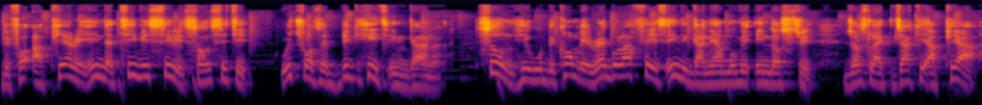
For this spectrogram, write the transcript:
before appearing in the TV series Sun City, which was a big hit in Ghana. Soon, he would become a regular face in the Ghanaian movie industry. Just like Jackie Appiah,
